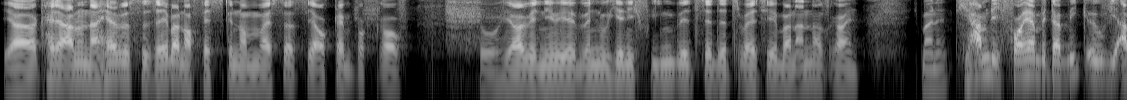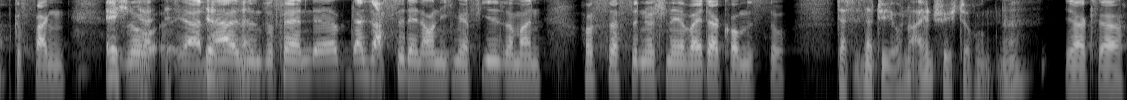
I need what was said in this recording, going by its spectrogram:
ja, keine Ahnung, nachher wirst du selber noch festgenommen, weißt du, hast ja auch keinen Bock drauf. So, ja, wenn, wenn du hier nicht fliegen willst, dann setzen wir jetzt hier jemand anders rein. Meine, die haben dich vorher mit der MIG irgendwie abgefangen. Echt? So, Ja, ja, ist na, irre, also ne? insofern, äh, da sagst du denn auch nicht mehr viel, sondern hoffst, dass du nur schnell weiterkommst. So. Das ist natürlich auch eine Einschüchterung, ne? Ja, klar.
